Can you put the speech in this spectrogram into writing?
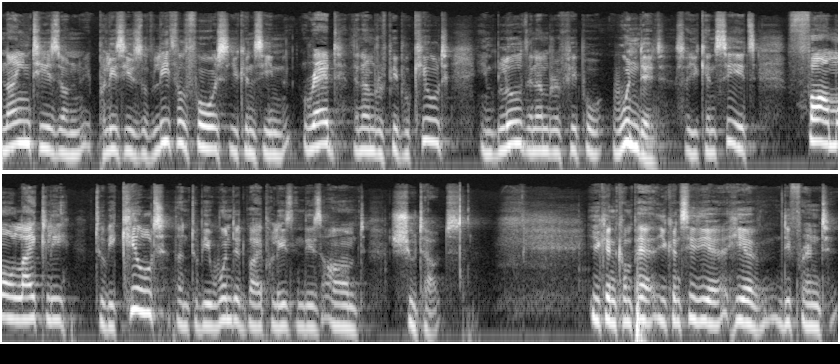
90s on police use of lethal force. You can see in red the number of people killed, in blue the number of people wounded. So you can see it's far more likely to be killed than to be wounded by police in these armed shootouts. You can compare, you can see here, here different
